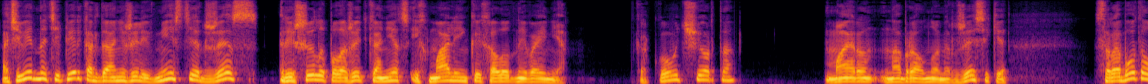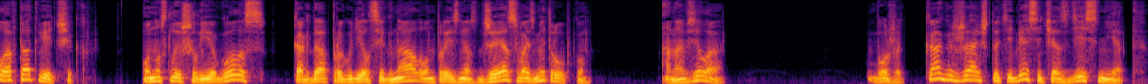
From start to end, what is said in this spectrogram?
Очевидно, теперь, когда они жили вместе, Джесс решила положить конец их маленькой холодной войне. Какого черта? Майрон набрал номер Джессики. Сработал автоответчик. Он услышал ее голос. Когда прогудел сигнал, он произнес «Джесс, возьми трубку». Она взяла. «Боже, как жаль, что тебя сейчас здесь нет».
